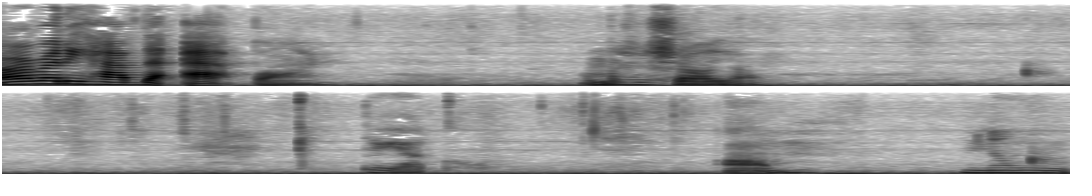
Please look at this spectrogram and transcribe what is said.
I already have the app on. I'm going to show y'all. There you go. Um, no.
